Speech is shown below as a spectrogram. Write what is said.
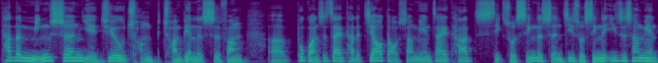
他的名声也就传传遍了四方。呃，不管是在他的教导上面，在他行所行的神迹、所行的医治上面，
